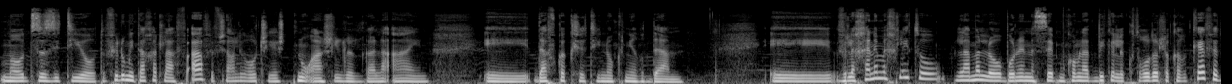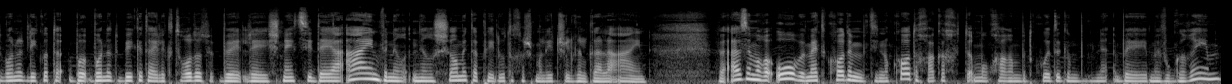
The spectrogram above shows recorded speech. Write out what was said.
מאוד תזזיתיות. אפילו מתחת לעפעף אפשר לראות שיש תנועה של גלגל העין, אה, דווקא כשתינוק נרדם. אה, ולכן הם החליטו, למה לא, בואו ננסה, במקום להדביק אלקטרודות לקרקפת, בואו נדביק, בוא, נדביק את האלקטרודות ב, לשני צידי העין ונרשום את הפעילות החשמלית של גלגל העין. ואז הם ראו באמת קודם בתינוקות, אחר כך יותר מאוחר הם בדקו את זה גם במבוגרים,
